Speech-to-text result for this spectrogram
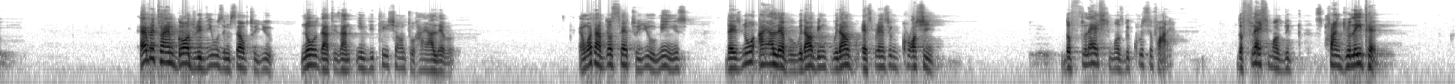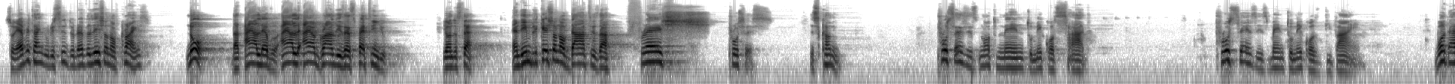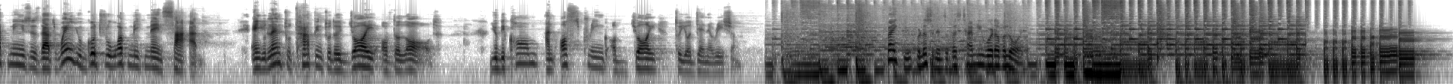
Every time God reveals himself to you, know that is an invitation to higher level. And what I've just said to you means there is no higher level without being without experiencing crushing the flesh must be crucified, the flesh must be strangulated. So every time you receive the revelation of Christ, know that higher level, higher, higher ground is expecting you. You understand? And the implication of that is a fresh process is coming. Process is not meant to make us sad. Process is meant to make us divine. What that means is that when you go through what make men sad and you learn to tap into the joy of the Lord, you become an offspring of joy to your generation. Thank you for listening to this timely word of the Lord.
